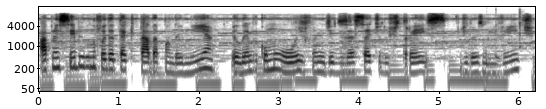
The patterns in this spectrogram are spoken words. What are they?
A princípio, quando foi detectada a pandemia, eu lembro como hoje, foi no dia 17 de 3 de 2020,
